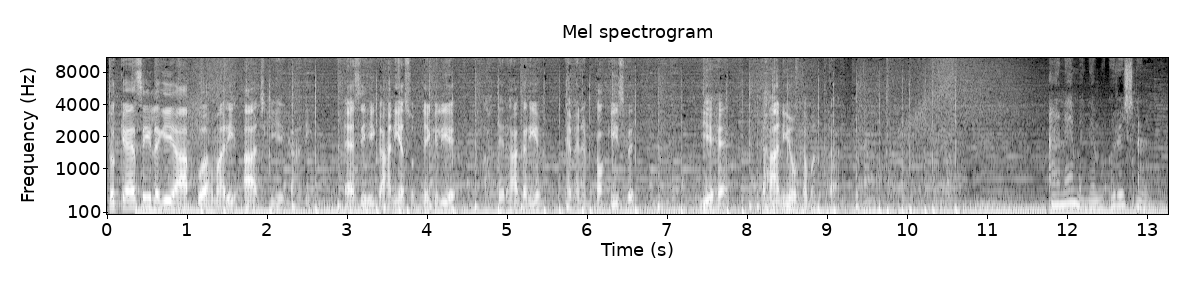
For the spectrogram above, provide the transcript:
तो कैसी लगी आपको हमारी आज की ये कहानी? ऐसी ही कहानियाँ सुनने के लिए आते रहा करिए एम एन एम टॉकीज पे। ये है कहानियों का मंत्र। An Eminem original.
